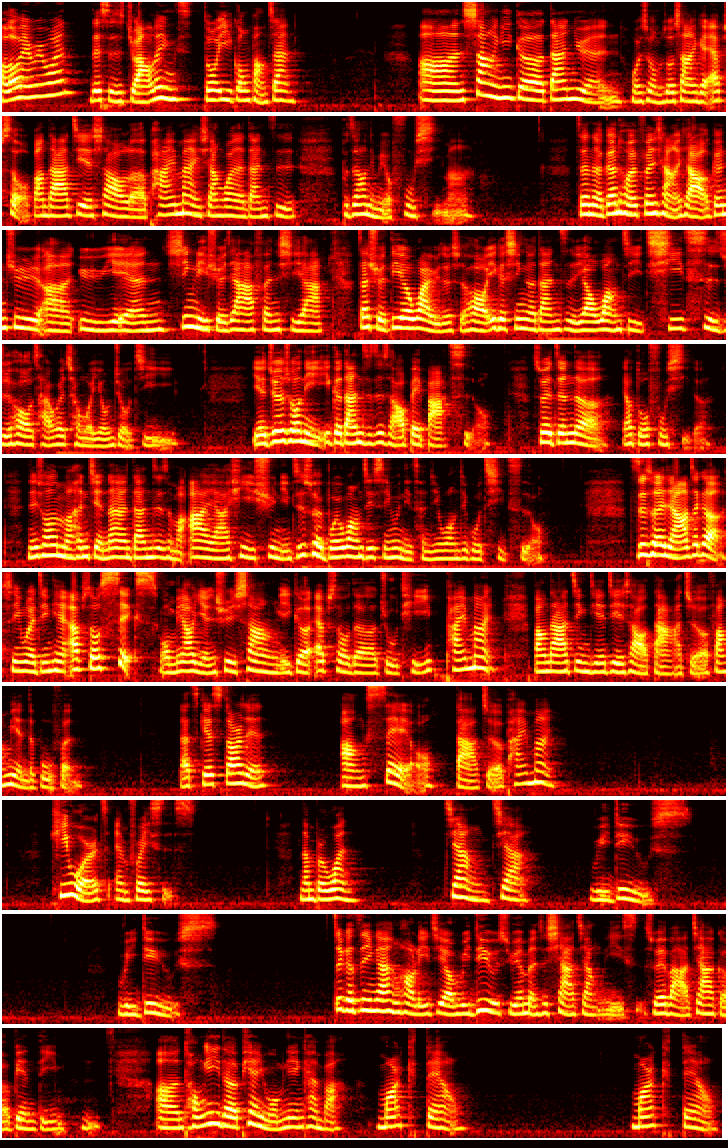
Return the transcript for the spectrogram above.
Hello everyone, this is Joanne 多益攻防站。嗯，上一个单元，或是我们说上一个 episode，帮大家介绍了拍卖相关的单字，不知道你们有复习吗？真的跟同学分享一下，根据啊语言心理学家分析啊，在学第二外语的时候，一个新的单字要忘记七次之后才会成为永久记忆，也就是说，你一个单字至少要背八次哦。所以真的要多复习的。你说什么很简单的单字，什么爱呀、he、she，你之所以不会忘记，是因为你曾经忘记过七次哦。之所以讲到这个，是因为今天 episode six 我们要延续上一个 episode 的主题拍卖，帮大家进阶介绍打折方面的部分。Let's get started. On sale 打折拍卖。Keywords and phrases. Number one 降价。Reduce reduce 这个字应该很好理解哦。reduce 原本是下降的意思，所以把价格变低。嗯嗯，同义的片语我们念看吧。mark down mark down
